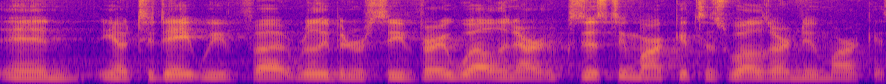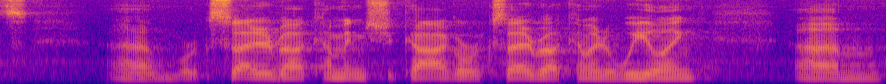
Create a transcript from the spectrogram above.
And, you know, to date, we've uh, really been received very well in our existing markets as well as our new markets. Um, We're excited about coming to Chicago. We're excited about coming to Wheeling. Um,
